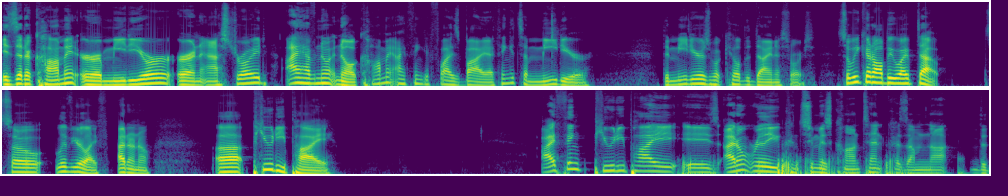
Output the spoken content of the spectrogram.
Is it a comet or a meteor or an asteroid? I have no no, a comet I think it flies by. I think it's a meteor. The meteor is what killed the dinosaurs. So we could all be wiped out. So live your life. I don't know. Uh, PewDiePie. I think PewDiePie is. I don't really consume his content because I'm not the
